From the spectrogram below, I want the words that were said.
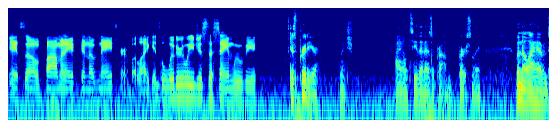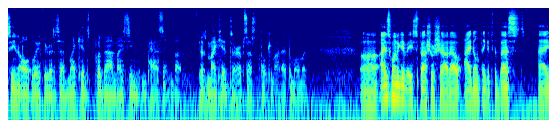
it's an abomination of nature, but like it's literally just the same movie. just prettier, which I don't see that as a problem personally. But no, I haven't seen it all the way through. As I said, my kids put it on. I've seen it in passing, but because my kids are obsessed with Pokemon at the moment. Uh, I just want to give a special shout out. I don't think it's the best. I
